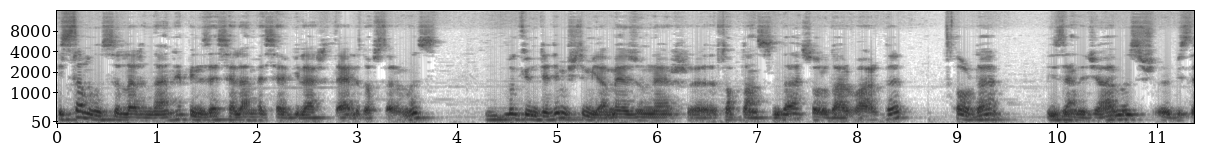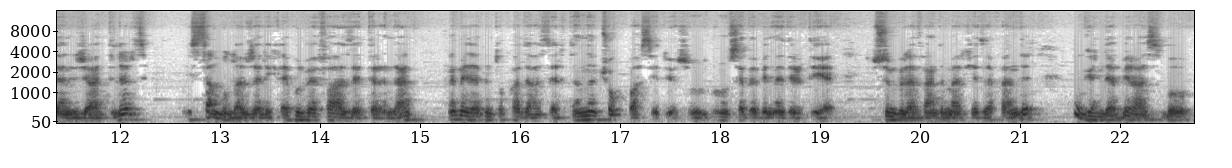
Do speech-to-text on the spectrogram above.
İstanbul'un sırlarından hepinize selam ve sevgiler değerli dostlarımız. Bugün demiştim ya mezunlar e, toplantısında sorular vardı. Orada bizden ricamız, bizden rica ettiler. İstanbul'da özellikle Ebu Vefa Hazretlerinden, Mehmet Emin Tokadi Hazretlerinden çok bahsediyorsunuz. Bunun sebebi nedir diye. Sümbül Efendi, Merkez Efendi. Bugün de biraz bu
